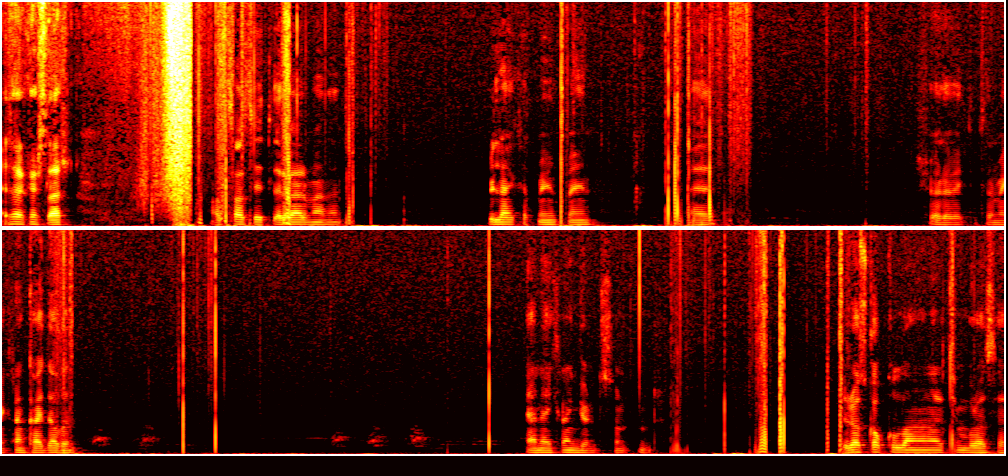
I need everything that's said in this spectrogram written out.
Evet arkadaşlar hassasiyetleri vermeden bir like atmayı unutmayın. Evet. Şöyle bekletelim ekran kaydı alın. Yani ekran görüntüsü unutulur. Jiroskop kullananlar için burası.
